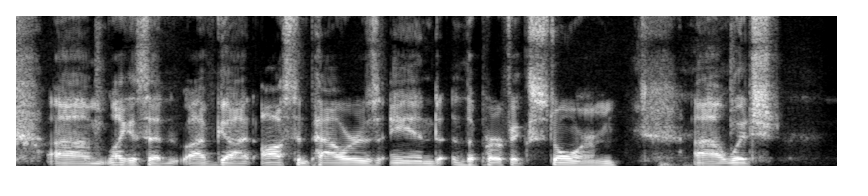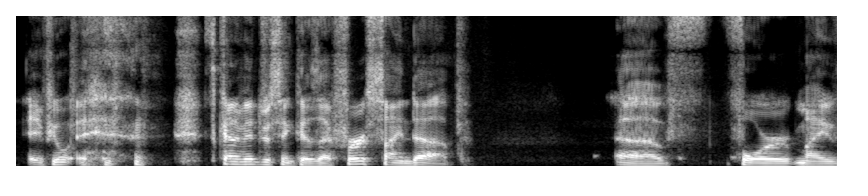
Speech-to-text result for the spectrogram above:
um, like I said, I've got Austin Powers and The Perfect Storm, uh, which if you, it's kind of interesting because I first signed up uh, f- for my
